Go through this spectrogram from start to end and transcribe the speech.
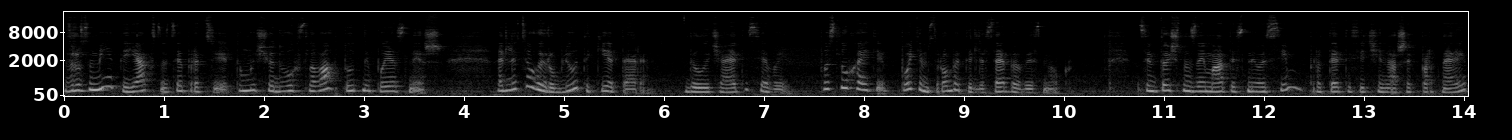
зрозумієте, як все це працює, тому що в двох словах тут не поясниш. А для цього і роблю такі етери. Долучайтеся ви. Послухайте, потім зробите для себе висновок. Цим точно займатися не усім, проте тисячі наших партнерів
